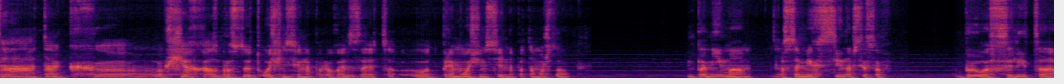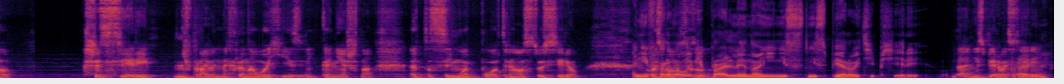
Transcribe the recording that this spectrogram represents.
да, так, э, вообще Hasbro стоит очень сильно поругать за это, вот прям очень сильно, потому что помимо самих синапсисов было слито 6 серий не в правильной хронологии, извини, конечно. Это с 7 по 13 серию. Они в хронологии сезона. правильные, но они не с, не с первой тип серии. Да, не с первой Правильно. серии.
